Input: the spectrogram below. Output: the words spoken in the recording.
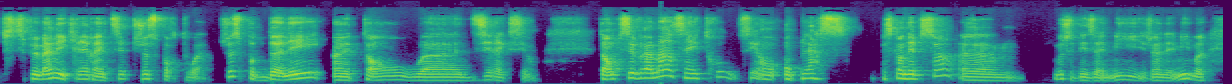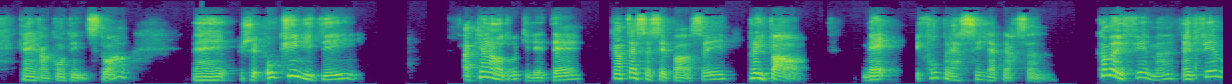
tu peux même écrire un titre juste pour toi, juste pour te donner un ton ou une direction. Donc, c'est vraiment, c'est intro, tu sais, on, place. Parce qu'on aime ça. Euh, moi, j'ai des amis, j'ai un ami, moi, quand il raconte une histoire, ben, j'ai aucune idée à quel endroit qu'il était, quand est-ce que ça s'est passé, puis il part. Mais il faut placer la personne. Comme un film, hein? un film,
